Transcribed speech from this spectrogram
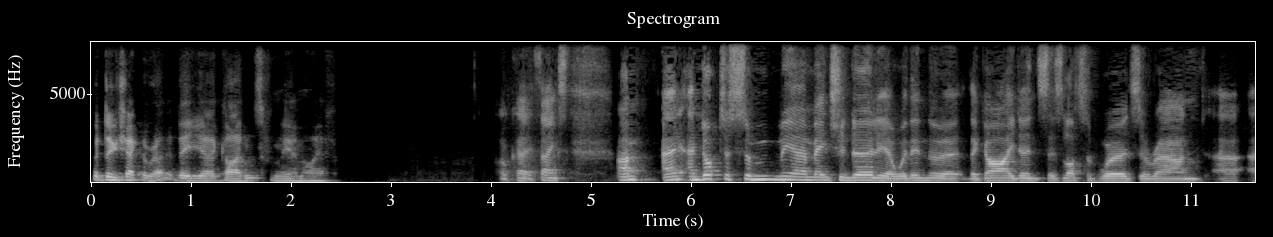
But do check the, the uh, guidance from the MIF. Okay, thanks. Um, and, and, Dr. Sameer mentioned earlier within the, the guidance, there's lots of words around, uh, uh,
